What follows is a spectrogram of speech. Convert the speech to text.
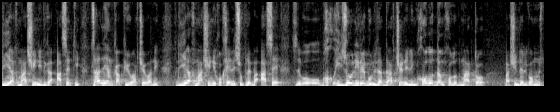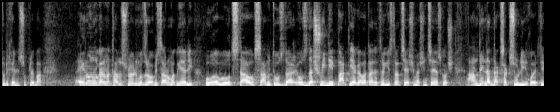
დიახ, მაშინ იდგა ასეთი ძალიან კაფიო არჩევანი, დიახ, მაშინ იყო ხელისუფლება ასე იზოლირებული და დარჩენილი მხოლოდ და მხოლოდ მარტო მაშინდელი კომუნისტური ხელისუფლება ეროვნულ განმათავისუფლებელი მოძრაობის წარმომადგენელი 23 27 პარტია გავატარეთ რეგისტრაციაში მაშინ CSGO-ში. ამდენად დაქსაქსული იყო ერთი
